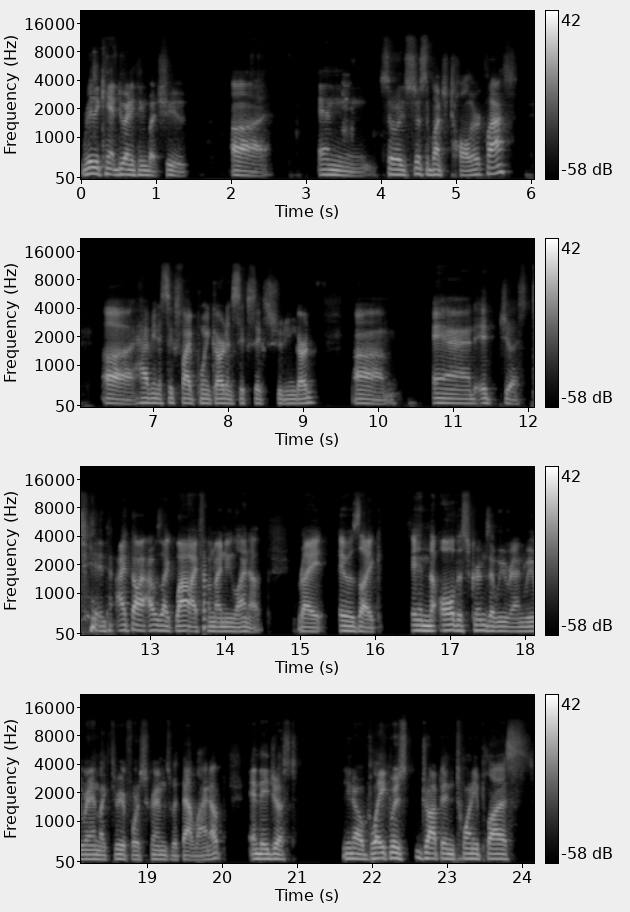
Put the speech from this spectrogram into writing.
really can't do anything but shoot. Uh, and so it's just a bunch taller class, uh, having a six five point guard and six six shooting guard. Um, and it just did. I thought I was like, wow, I found my new lineup. Right. It was like in the, all the scrims that we ran, we ran like three or four scrims with that lineup, and they just you know, Blake was dropping 20 plus,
